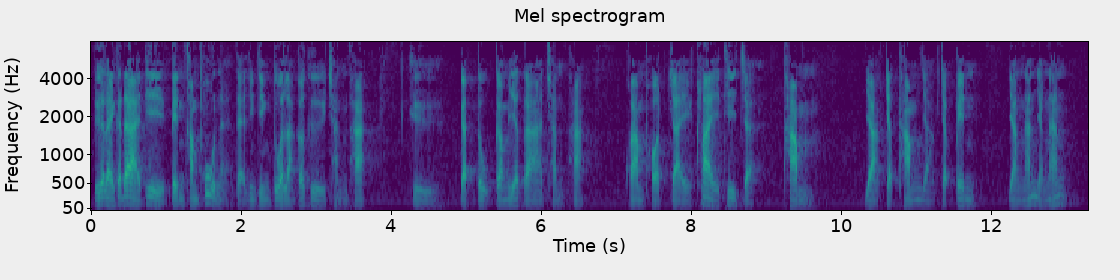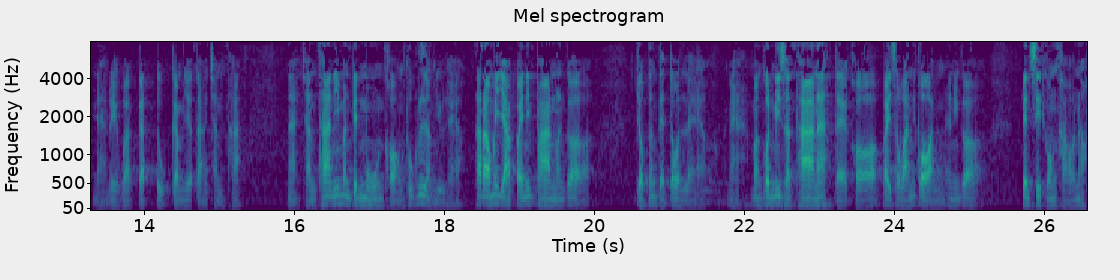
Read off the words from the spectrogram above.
หรืออะไรก็ได้ที่เป็นคำพูดนะแต่จริง ๆ ตัวหลักก็คือฉันทะ คือกัตตุกรรมยตาฉันทะ ความพอใจใคร่ที่จะทำ อยากจะทำอยากจะเป็นอย่างนั้นอย่างนั้นนะเรียกว่ากัตตุกรรมยตาฉันทะนะฉันทะนี้มันเป็นมูลของทุกเรื่องอยู่แล้ว ถ้าเราไม่อยากไปนิพพานมันก็จบตั้งแต่ต้นแล้วนะบางคนมีศรัทธานะ แต่ขอไปสวรรค์ก่อน อันนี้ก็เป็นสิทธิ์ของเขาเนาะ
